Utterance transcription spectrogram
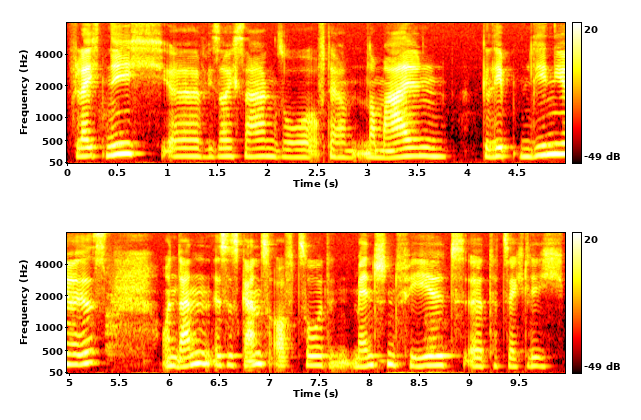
vielleicht nicht, äh, wie soll ich sagen, so auf der normalen gelebten Linie ist. Und dann ist es ganz oft so, den Menschen fehlt äh, tatsächlich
